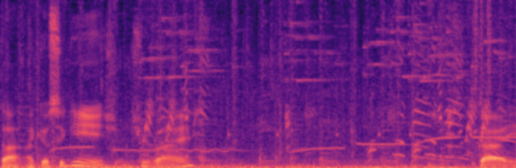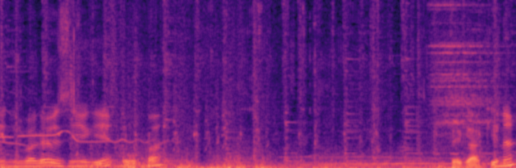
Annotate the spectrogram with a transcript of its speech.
Tá, aqui é o seguinte, a gente vai caindo devagarzinho aqui. Opa. Vou pegar aqui, né?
